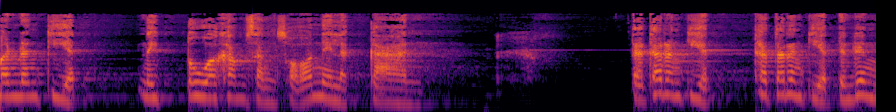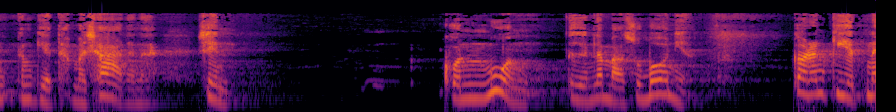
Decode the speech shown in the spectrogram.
มันรังเกียจ ในตัวคำสั่งสอนในหลักการ แต่ถ้ารังเกียจถ้าถ้ารังเกียจเป็นเรื่องรังเกียจธรรมชาตินะเช่น คนง่วงตื่นละหมาดซุโบเนี่ย ก็รังเกียจใน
